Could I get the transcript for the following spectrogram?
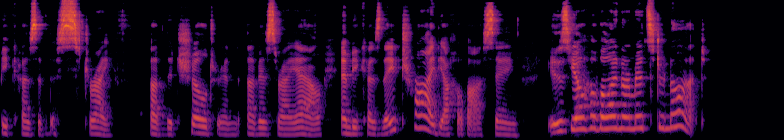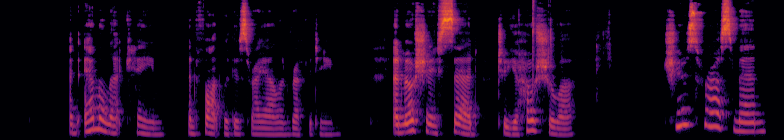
because of the strife of the children of Israel, and because they tried Yahovah, saying, Is Yahovah in our midst or not? And Amalek came and fought with Israel in Rephidim. And Moshe said to Yehoshua, Choose for us men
